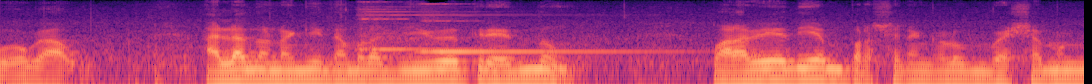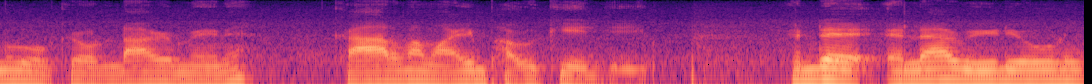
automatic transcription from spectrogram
പോകാവൂ. അല്ലെന്നുണ്ടെങ്കിൽ നമ്മുടെ ജീവിതത്തിലെന്നും വളരെയധികം പ്രശ്നങ്ങളും വിഷമങ്ങളും ഒക്കെ ഉണ്ടാകുന്നതിന് കാരണമായി ഭവിക്കുകയും ചെയ്യും. എന്റെ എല്ലാ വീഡിയോകളും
